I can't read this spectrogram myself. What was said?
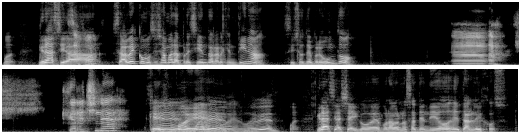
Bueno, gracias. ¿Sabés cómo se llama la presidenta de la Argentina? Si yo te pregunto. Eh, Kirchner. Sí, muy, bien, muy bien, muy bien, muy bien. Bueno, gracias, Jacob, eh, por habernos atendido desde tan lejos.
